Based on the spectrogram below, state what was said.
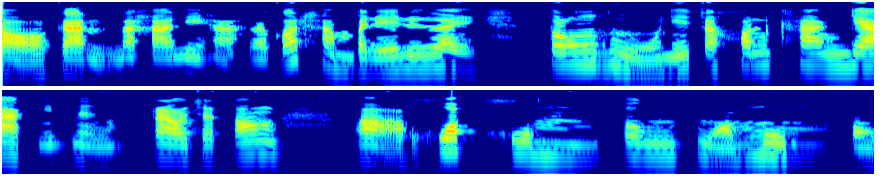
ต่อกันนะคะนี่ค่ะแล้วก็ทำไปเรื่อยๆ ตรงหูนี้จะค่อนข้างยากนิดนึง เราจะต้องอควบคุมตรงหัวมุมของ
